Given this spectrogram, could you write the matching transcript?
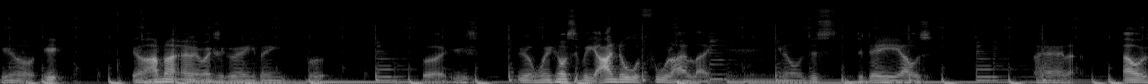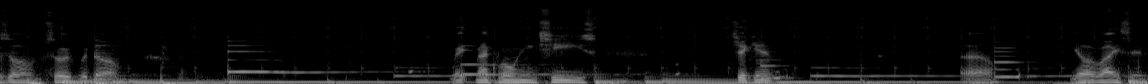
you know it you know i'm not anorexic or anything but but it's you know when it comes to me i know what food i like. You know just today i was i had I was um, served with um, macaroni and cheese, chicken, uh, yellow rice, and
